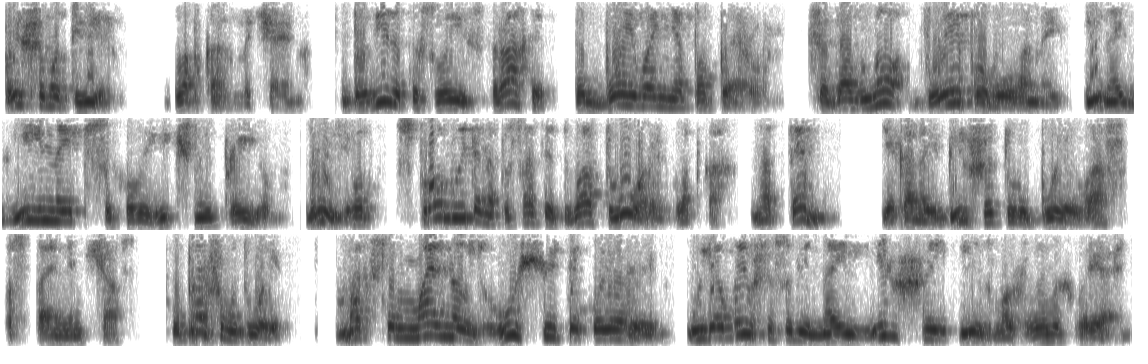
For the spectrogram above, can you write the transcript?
Пишемо твір в лапках, звичайно. Довірити свої страхи побоювання паперу. Це давно випробуваний і надійний психологічний прийом. Друзі, от спробуйте написати два твори в лапках на тему, яка найбільше турбує вас останнім часом. У першому творі максимально згущуйте кольори, уявивши собі найгірший із можливих варіантів.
